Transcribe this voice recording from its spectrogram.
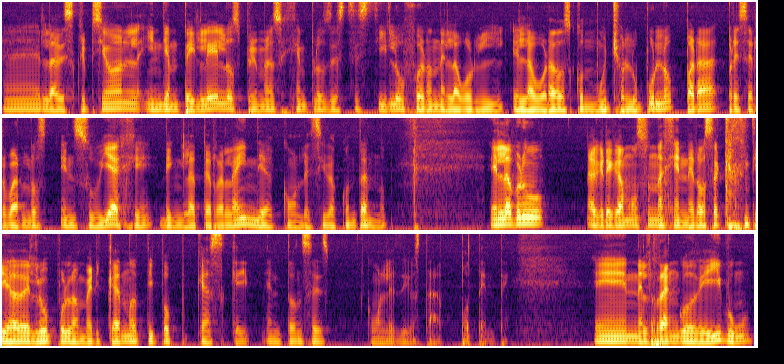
Eh, la descripción, Indian Pale Ale, los primeros ejemplos de este estilo fueron elaborados con mucho lúpulo para preservarlos en su viaje de Inglaterra a la India, como les iba contando. En la brew agregamos una generosa cantidad de lúpulo americano tipo Cascade, entonces, como les digo, está potente. En el rango de Ibu,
